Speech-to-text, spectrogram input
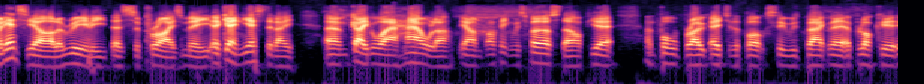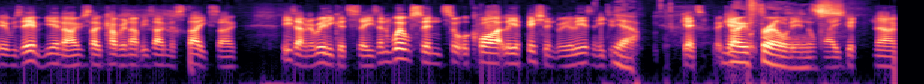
I mean, NCR really has surprised me again yesterday. Um, gave away a howler. Yeah, I think it was first half. Yeah, and ball broke edge of the box. Who was back there to block it? It was him. You know, so covering up his own mistake. So he's having a really good season. Wilson sort of quietly efficient, really, isn't he? Just Yeah. Gets again, No puts the body in the frills. Good. No.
